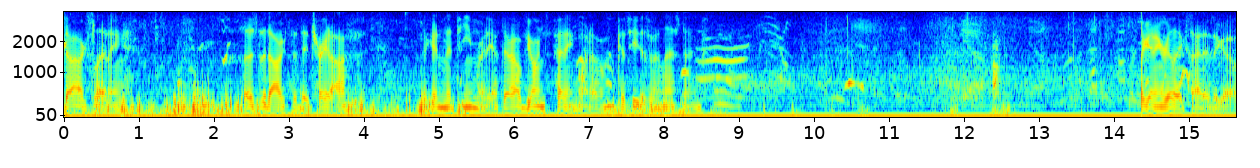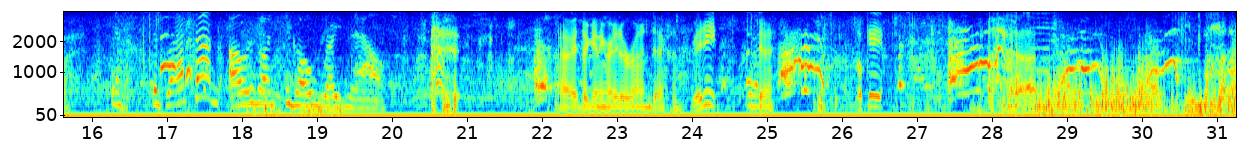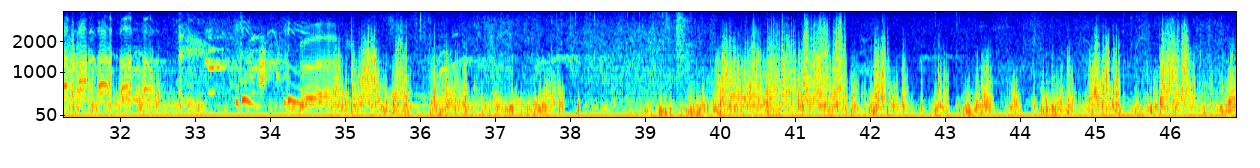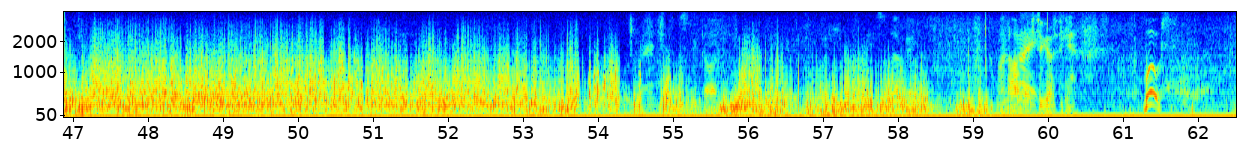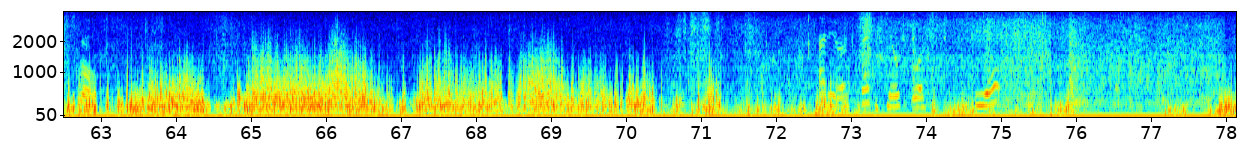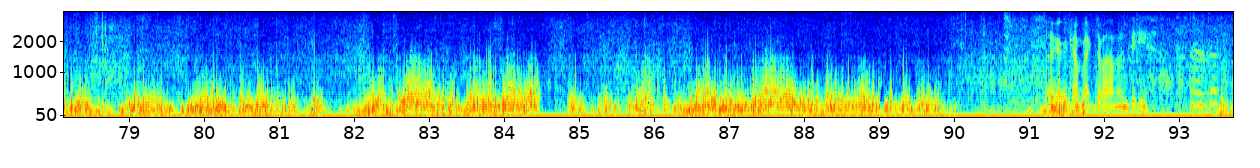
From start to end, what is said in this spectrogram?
dog sledding. Those are the dogs that they trade off. They're getting the team ready up there. Oh, Bjorn's petting one of them because he just went last time. They're getting really excited to go. Yeah, the black dog always wants to go right now. Alright, they're getting ready to run, Jackson. Ready? Yeah. Okay. Oh, there she goes again. Moose. Go. How do you expect snow for? See it? vitamin B. Uh -huh.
